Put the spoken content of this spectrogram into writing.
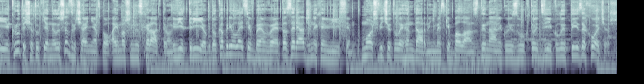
І круто, що тут є не лише звичайні авто, а й машини з характером від трійок до кабріолетів BMW та заряджених М8. Можеш відчути легендарний німецький баланс, динаміку і звук тоді, коли ти захочеш.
